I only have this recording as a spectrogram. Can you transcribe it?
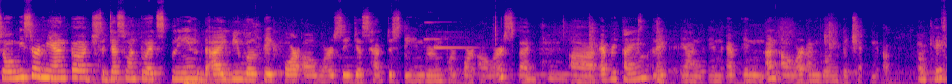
So, Mr. Mianto, just, want to explain, the IV will take four hours. You just have to stay in the room for four hours. But uh, every time, like in, in, in an hour, I'm going to check you up. Okay?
